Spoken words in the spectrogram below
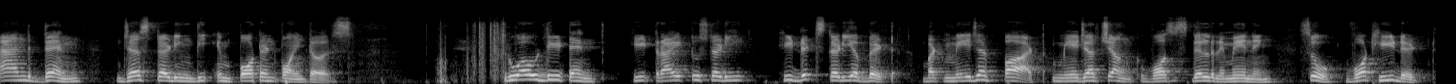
and then just studying the important pointers. Throughout the 10th, he tried to study, he did study a bit, but major part, major chunk was still remaining. So, what he did,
